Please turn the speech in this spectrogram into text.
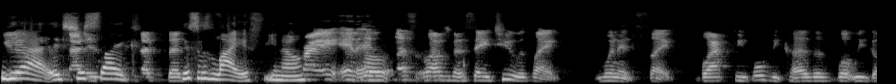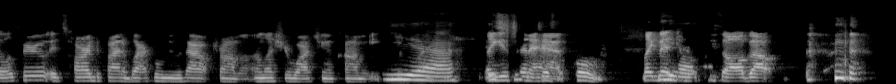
You know, yeah, it's that just is- like That, this is life, you know. right. And, and that's what I was gonna say too. Is like when it's like black people because of what we go through, it's hard to find a black movie without trauma unless you're watching a comedy. Yeah, Like, it's just gonna happen. Like that Yeah. it's all about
